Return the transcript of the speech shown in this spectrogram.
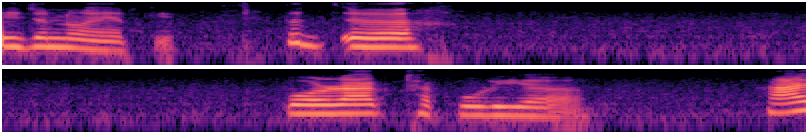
এই জন্য আর কি তো পরাগ ঠাকুরিয়া। হাই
